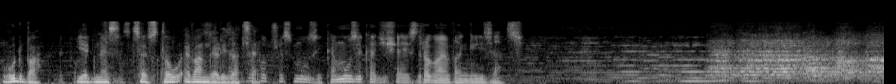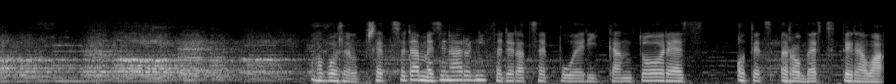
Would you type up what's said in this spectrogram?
Hudba je dnes cestou evangelizace. Poprzez muzykę. Muzyka dzisiaj jest drogą ewangelizacji. Hovořil předseda Mezinárodní federace Pueri Cantores, otec Robert Tyrawa.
